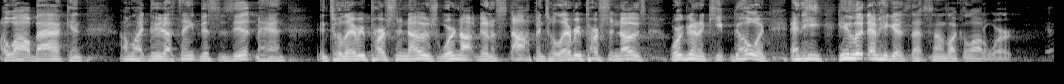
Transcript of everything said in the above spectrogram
a while back, and I'm like, dude, I think this is it, man. Until every person knows we're not gonna stop, until every person knows we're gonna keep going. And he, he looked at me, he goes, That sounds like a lot of work.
